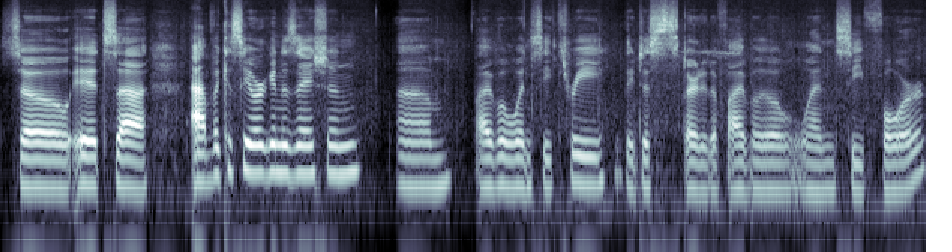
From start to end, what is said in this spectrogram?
So it's a advocacy organization, um, 501c3. They just started a 501c4,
